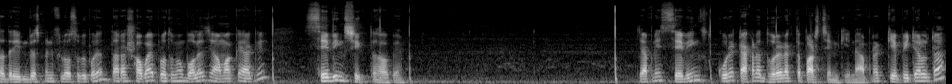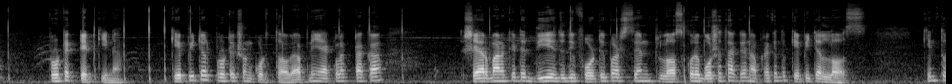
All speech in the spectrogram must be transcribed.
তাদের ইনভেস্টমেন্ট ফিলোসফি পড়েন, তারা সবাই প্রথমে বলে যে আমাকে আগে সেভিংস শিখতে হবে। যে আপনি সেভিংস করে টাকাটা ধরে রাখতে পারছেন কি না আপনার ক্যাপিটালটা প্রোটেক্টেড কি না ক্যাপিটাল প্রোটেকশন করতে হবে। আপনি এক লাখ টাকা শেয়ার মার্কেটে দিয়ে যদি ফোরটি পার্সেন্ট লস করে বসে থাকেন, আপনার কিন্তু ক্যাপিটাল লস কিন্তু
